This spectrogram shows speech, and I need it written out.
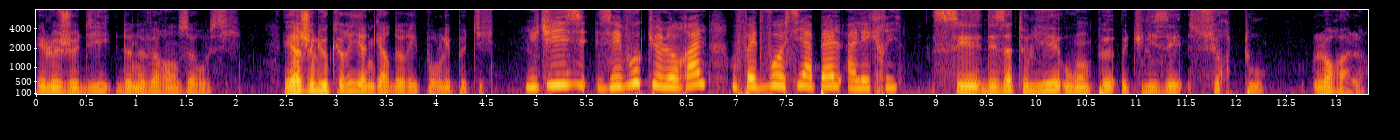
et le jeudi de 9h à 11h aussi. Et à Joliot-Curie, il y a une garderie pour les petits. N'utilisez-vous que l'oral ou faites-vous aussi appel à l'écrit? C'est des ateliers où on peut utiliser surtout l'oral.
